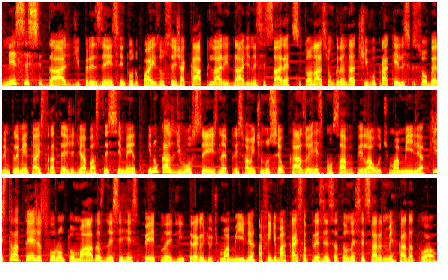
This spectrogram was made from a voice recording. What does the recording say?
necessidade de presença em todo o país, ou seja, a capilaridade necessária, se tornasse um grande ativo para aqueles que souberam implementar a estratégia de abastecimento. E no caso de vocês, né, principalmente no seu caso, é responsável pela última milha, que estratégias foram tomadas nesse respeito, né, de entrega de última milha, a fim de marcar essa presença tão necessária no mercado atual?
